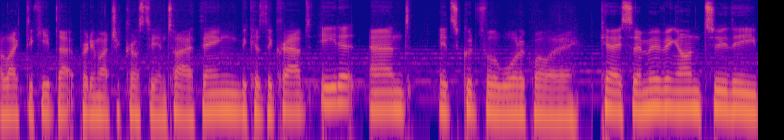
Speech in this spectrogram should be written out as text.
I like to keep that pretty much across the entire thing because the crabs eat it and it's good for the water quality. Okay, so moving on to the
